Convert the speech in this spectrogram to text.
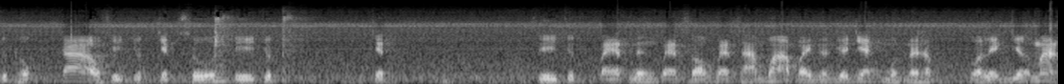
จุดหกเก้าสี่จุดเจ็ดศูนย์สี่จุดเจ็ดสี่จุดแปดหนึ่งแปดสองแปดสามว่าไปเยอะแยะหมดเลยครับ ตัวเลขเยอะมาก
